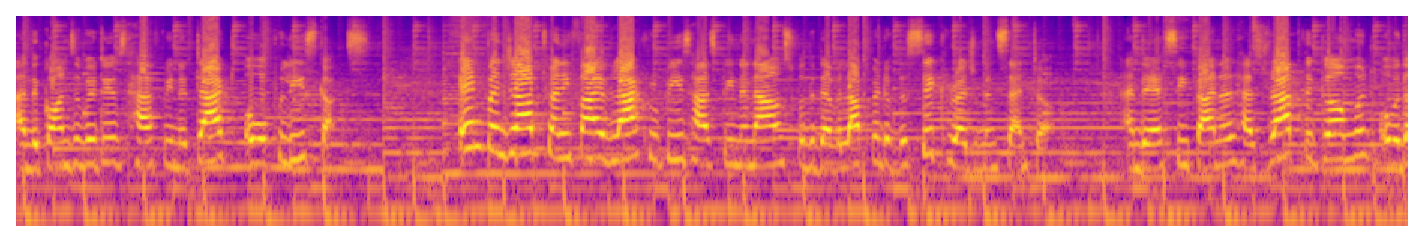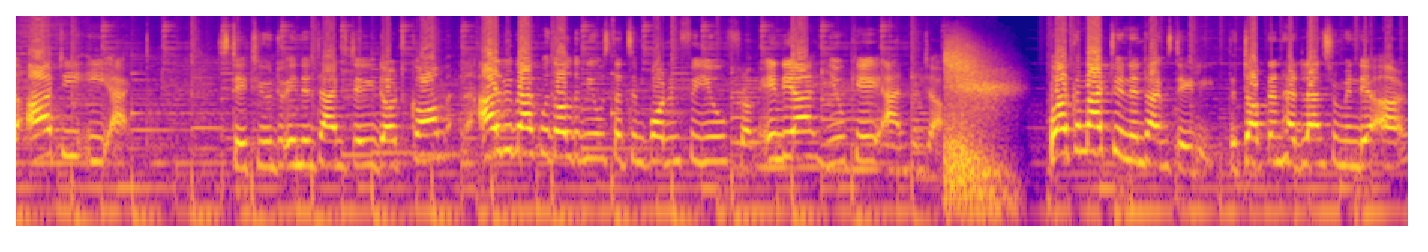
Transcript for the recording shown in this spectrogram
and the Conservatives have been attacked over police cuts. In Punjab, 25 lakh rupees has been announced for the development of the Sikh Regiment Centre, and the SC panel has wrapped the government over the RTE Act. Stay tuned to IndianTimesDaily.com, and I'll be back with all the news that's important for you from India, UK, and Punjab. Welcome back to Indian Times Daily. The top 10 headlines from India are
